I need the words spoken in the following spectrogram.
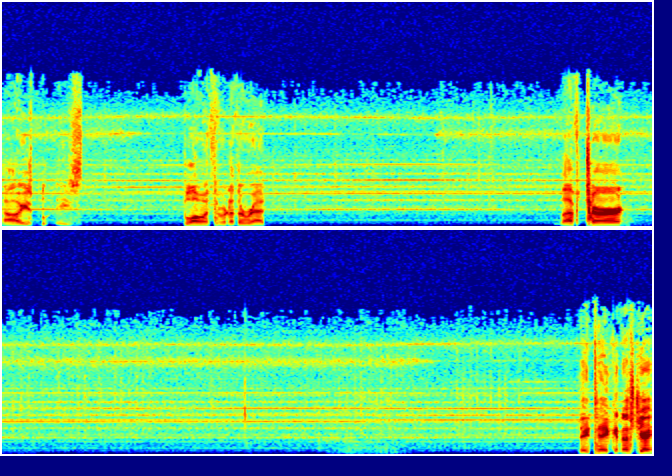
Oh, he's bl- he's blowing through another red. Left turn. They taking us, Jay?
